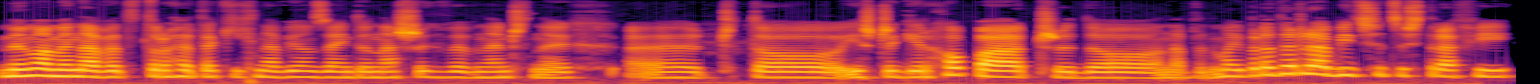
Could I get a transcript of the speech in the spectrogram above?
My mamy nawet trochę takich nawiązań do naszych wewnętrznych, e, czy to jeszcze Gierhopa, czy do nawet My Brother Rabbit się coś trafi,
